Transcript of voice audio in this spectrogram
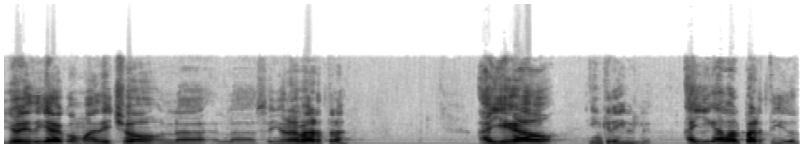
Y hoy día, como ha dicho la, la señora Bartra, ha llegado, increíble, ha llegado al partido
